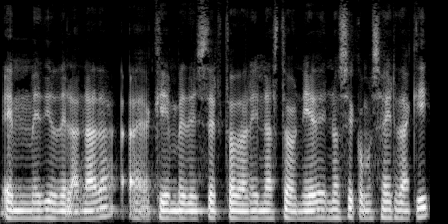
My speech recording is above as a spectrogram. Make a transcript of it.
en medio de la nada, aquí en vez de ser todo arena, todo nieve, no sé cómo salir de aquí,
